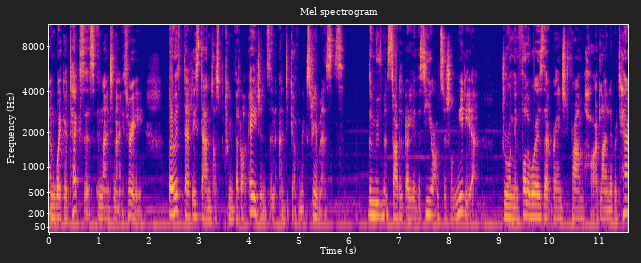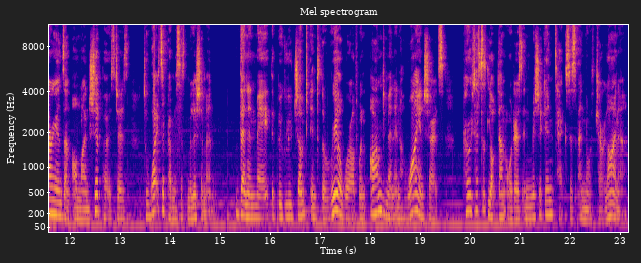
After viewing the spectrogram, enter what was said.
and Waco, Texas in 1993, both deadly standoffs between federal agents and anti-government extremists. The movement started earlier this year on social media, drawing in followers that ranged from hardline libertarians and online shit posters to white supremacist militiamen. Then in May, the Boogaloo jumped into the real world when armed men in Hawaiian shirts protested lockdown orders in Michigan, Texas, and North Carolina.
